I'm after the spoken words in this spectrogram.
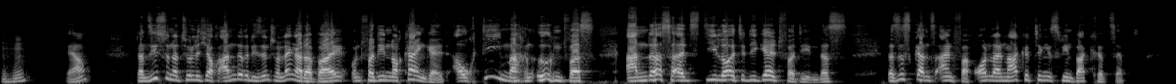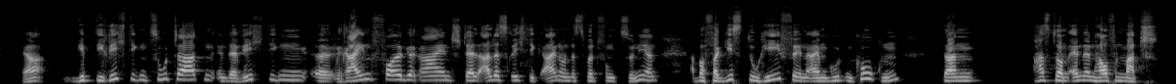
Mhm. Ja. Dann siehst du natürlich auch andere, die sind schon länger dabei und verdienen noch kein Geld. Auch die machen irgendwas anders als die Leute, die Geld verdienen. Das, das ist ganz einfach. Online-Marketing ist wie ein Backrezept. Ja, gib die richtigen Zutaten in der richtigen äh, Reihenfolge rein, stell alles richtig ein und es wird funktionieren. Aber vergisst du Hefe in einem guten Kuchen, dann hast du am Ende einen Haufen Matsch,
